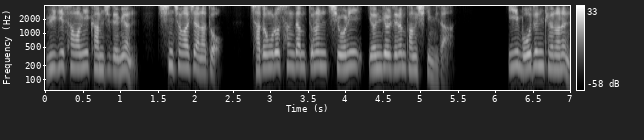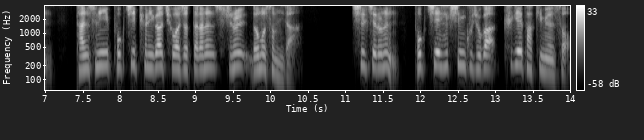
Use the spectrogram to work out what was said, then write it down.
위기 상황이 감지되면 신청하지 않아도 자동으로 상담 또는 지원이 연결되는 방식입니다. 이 모든 변화는 단순히 복지 편의가 좋아졌다라는 수준을 넘어섭니다. 실제로는 복지의 핵심 구조가 크게 바뀌면서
